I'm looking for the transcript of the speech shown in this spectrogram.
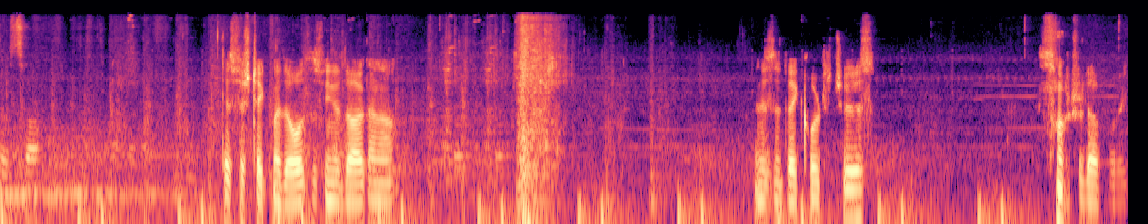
Das. Das versteckt man da, das findet da keiner. Wenn das nicht weggeholt, tschüss. So, schon da weg.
